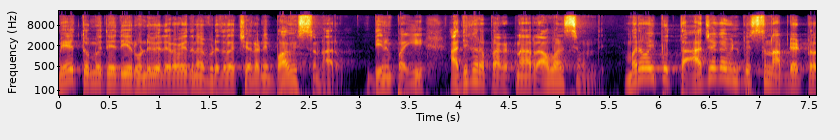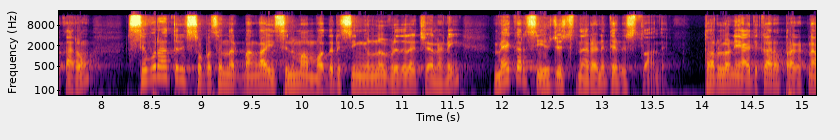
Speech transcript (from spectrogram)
మే తొమ్మిది తేదీ రెండు వేల ఇరవై ఐదున విడుదల చేయాలని భావిస్తున్నారు. దీనిపై అధికార ప్రకటన రావాల్సి ఉంది. మరోవైపు తాజాగా వినిపిస్తున్న అప్డేట్ ప్రకారం శివరాత్రి శుభ సందర్భంగా ఈ సినిమా మొదటి సింగిల్ను విడుదల చేయాలని మేకర్స్ యోచిస్తున్నారని తెలుస్తోంది. త్వరలోనే అధికార ప్రకటన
